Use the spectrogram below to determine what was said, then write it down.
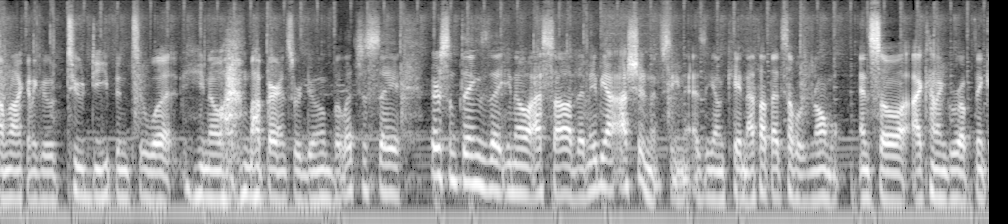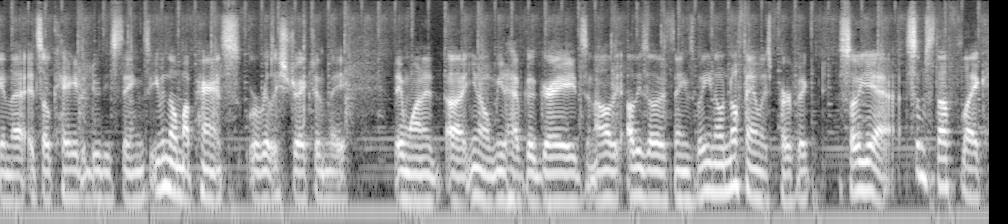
I'm not going to go too deep into what you know my parents were doing, but let's just say there's some things that you know I saw that maybe I, I shouldn't have seen as a young kid, and I thought that stuff was normal. And so I kind of grew up thinking that it's okay to do these things, even though my parents were really strict and they they wanted uh, you know me to have good grades and all the, all these other things. But you know, no family's perfect. So yeah, some stuff like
